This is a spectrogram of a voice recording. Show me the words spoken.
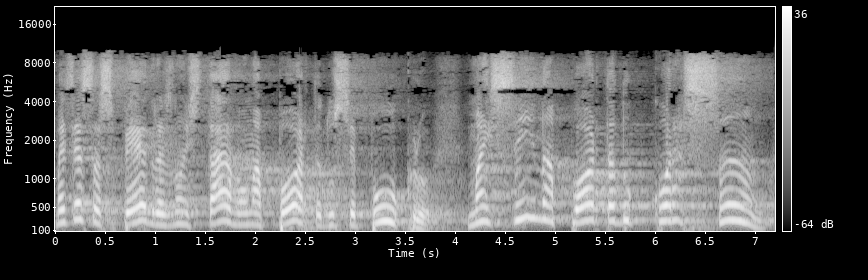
Mas essas pedras não estavam na porta do sepulcro, mas sim na porta do coração,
